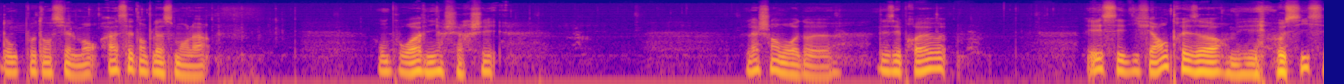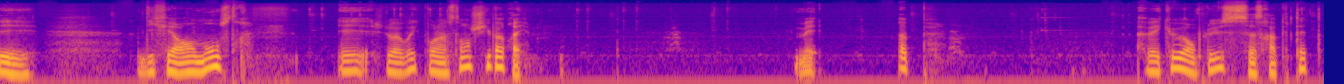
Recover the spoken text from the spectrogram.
donc potentiellement à cet emplacement-là, on pourra venir chercher la chambre des épreuves et ses différents trésors, mais aussi ses différents monstres. Et je dois avouer que pour l'instant, je suis pas prêt. Mais, hop. Avec eux en plus, ça sera peut-être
